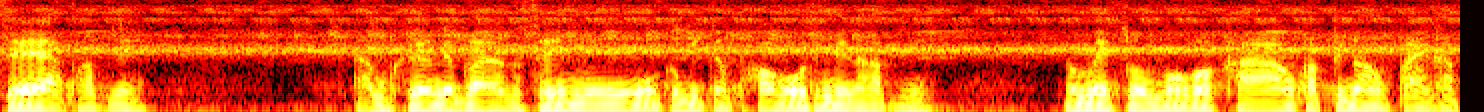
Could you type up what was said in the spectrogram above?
แซ่บครับนี่ตามเครื่องเรียบร้อยก็ใส่หมูก็มีกะเพราทั้งนี้นะครับนี่ น้องไม่สวมพวกก็ขาวครับพี่น้องไปครับ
